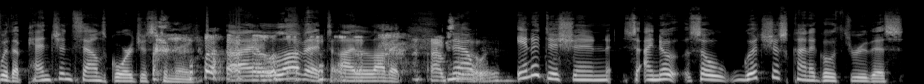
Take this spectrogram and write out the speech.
with a pension sounds gorgeous to me. I love it. I love it. Absolutely. Now, in addition, so I know, so let's just kind of go through this,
